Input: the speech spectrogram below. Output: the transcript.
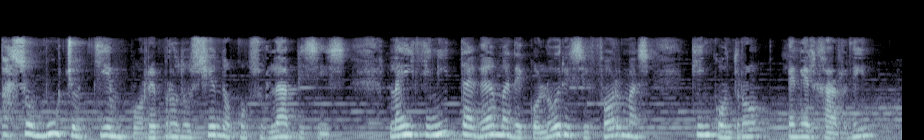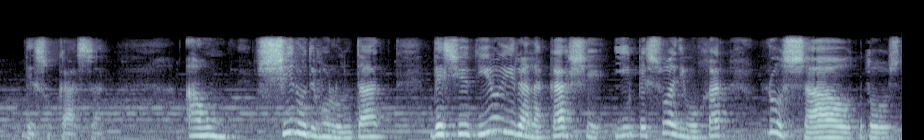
Pasó mucho tiempo reproduciendo con sus lápices la infinita gama de colores y formas que encontró en el jardín de su casa. Aún lleno de voluntad, decidió ir a la calle y empezó a dibujar los autos,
